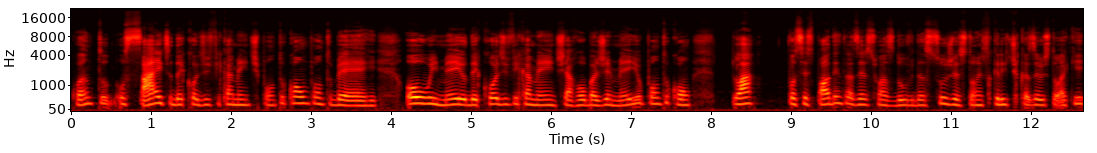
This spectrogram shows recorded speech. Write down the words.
quanto o site decodificamente.com.br ou o e-mail decodificamente@gmail.com. Lá vocês podem trazer suas dúvidas, sugestões, críticas. Eu estou aqui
